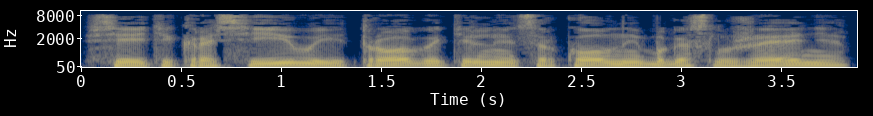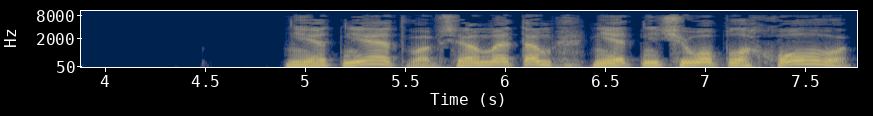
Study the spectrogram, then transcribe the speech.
все эти красивые, трогательные церковные богослужения? Нет, нет, во всем этом нет ничего плохого,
